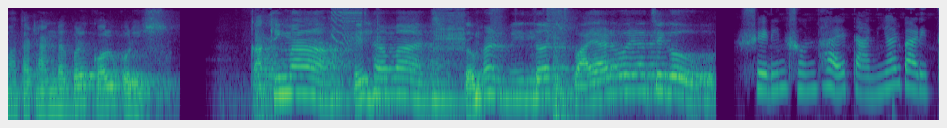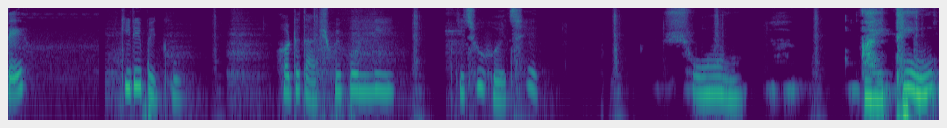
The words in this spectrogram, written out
মাথা ঠান্ডা করে কল করিস। কাকিমা এলাম আজ তোমার মেয়ে তো ফায়ার হয়ে আছে গো। সেদিন সন্ধ্যায় তানিয়ার বাড়িতে কিরে পিকু হঠাৎ আসবি বললি কিছু হয়েছে? শোন I think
